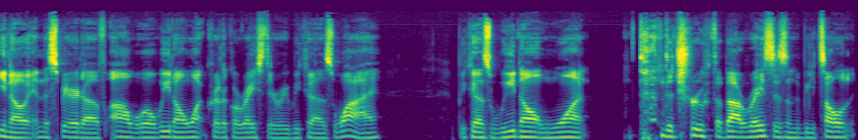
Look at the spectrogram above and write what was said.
you know, in the spirit of, oh, well, we don't want critical race theory because why? Because we don't want the truth about racism to be told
